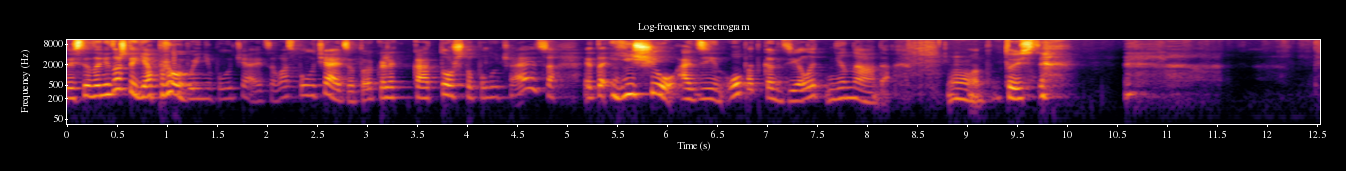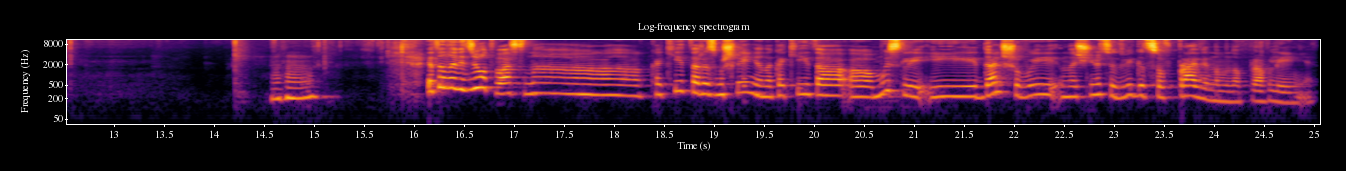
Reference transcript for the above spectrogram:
То есть это не то, что я пробую и не получается, у вас получается, только то, что получается, это еще один опыт, как делать не надо. Вот, то есть... Это наведет вас на какие-то размышления, на какие-то э, мысли, и дальше вы начнете двигаться в правильном направлении.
